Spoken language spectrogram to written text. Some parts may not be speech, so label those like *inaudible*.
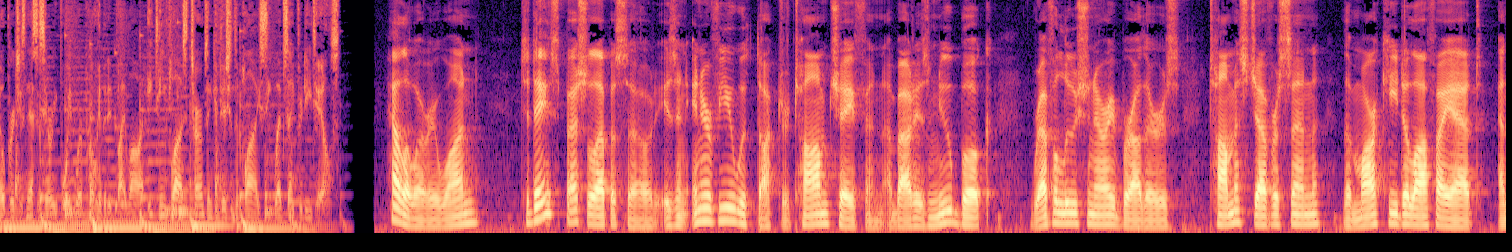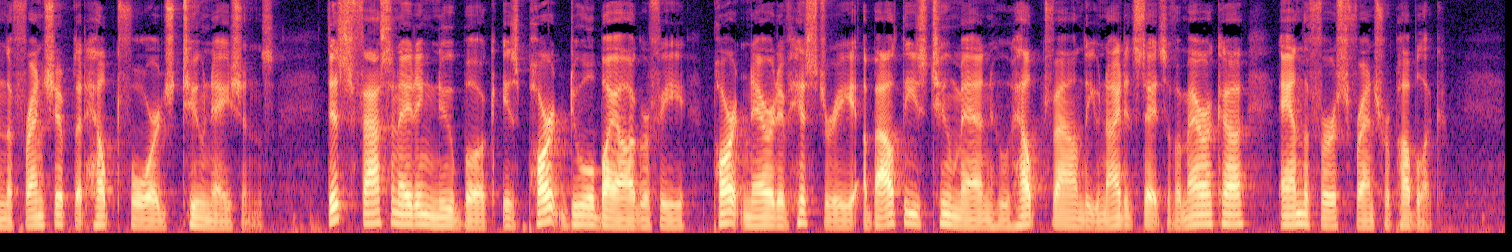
No purchase necessary. Void where prohibited by law. 18 plus terms and conditions apply. See website for details. Hello, everyone. Today's special episode is an interview with Dr. Tom Chaffin about his new book, Revolutionary Brothers Thomas Jefferson, the Marquis de Lafayette, and the Friendship That Helped Forge Two Nations. This fascinating new book is part dual biography, part narrative history about these two men who helped found the United States of America and the First French Republic.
